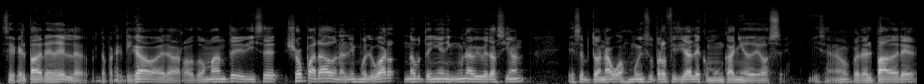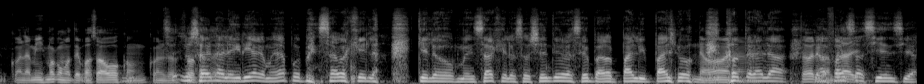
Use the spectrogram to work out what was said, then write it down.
Dice que el padre de él lo, practicaba, era rabdomante, y dice, yo parado en el mismo lugar no obtenía ninguna vibración excepto en aguas muy superficiales como un caño de oce, dice, ¿no? Pero el padre, con la misma, como te pasó a vos con, con los No sabes la alegría que me da, porque pensaba que, la, que los mensajes, los oyentes iban a ser para palo y palo contra la, falsa ciencia.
